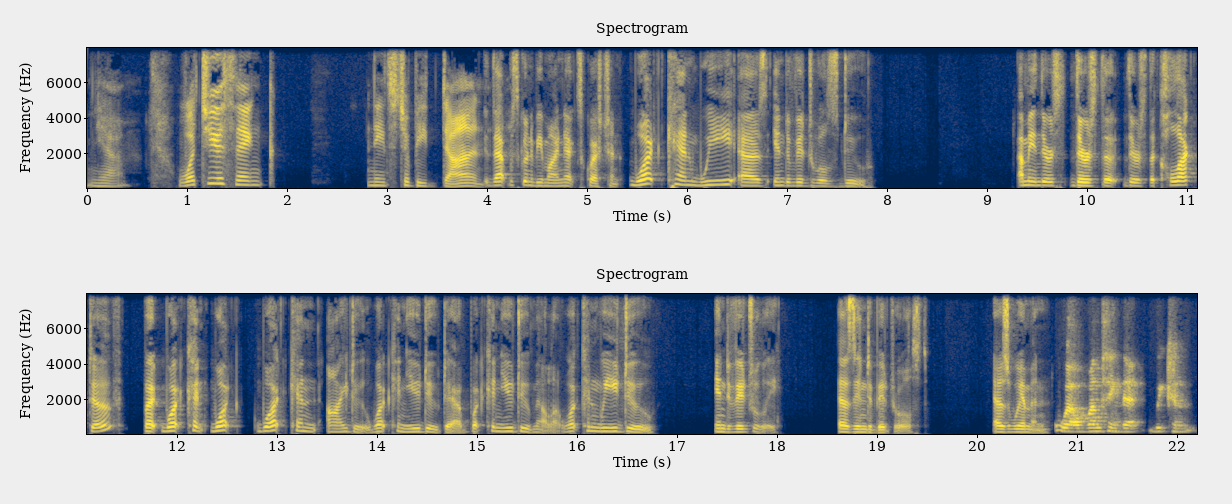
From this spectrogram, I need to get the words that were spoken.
Yeah. What do you think needs to be done? That was going to be my next question. What can we as individuals do? I mean, there's there's the there's the collective, but what can what what can I do? What can you do, Deb? What can you do, Mela? What can we do individually, as individuals, as women? Well, one thing that we can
